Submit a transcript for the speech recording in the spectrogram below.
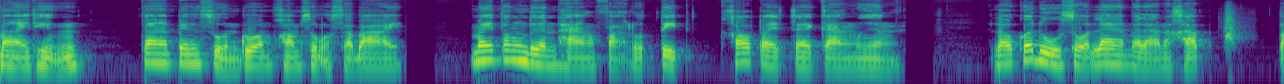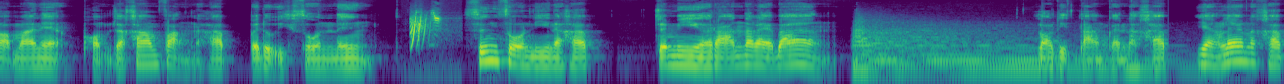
หมายถึงการเป็นศูนย์รวมความสะดวกสบาย ไม่ต้องเดินทางฝ่ารถติดเข้าไปใจกลางเมือง เราก็ดูโซนแรกไปแล้วนะครับ ต่อมาเนี่ยผมจะข้ามฝั่งนะครับ ไปดูอีกโซนหนึ่งซึ่งโซนนี้นะครับ จะมีร้านอะไรบ้าง รอติดตามกันนะครับ อย่างแรกนะครับ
